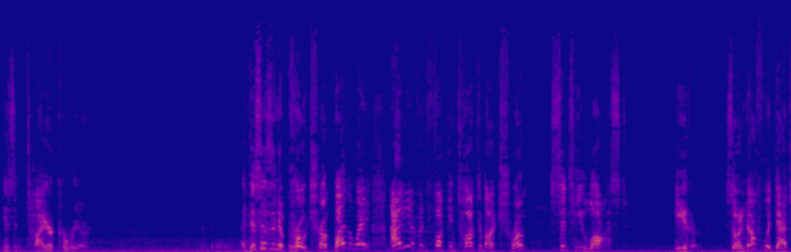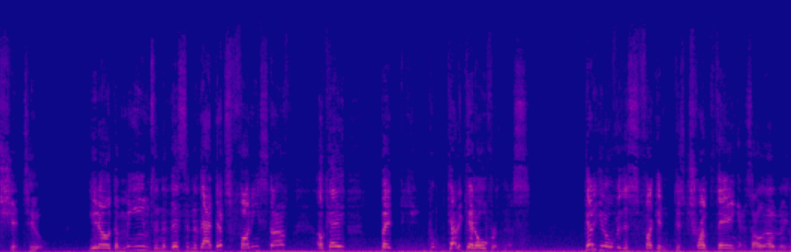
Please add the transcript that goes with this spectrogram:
his entire career. And this isn't a pro Trump. By the way, I haven't fucking talked about Trump since he lost either. So enough with that shit too. You know, the memes and the this and the that. That's funny stuff, okay? But you got to get over this. Got to get over this fucking this Trump thing, and all. I mean,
